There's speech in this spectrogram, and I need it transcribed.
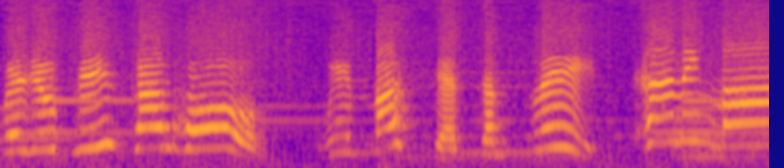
Will you please come home? We must get some sleep. Coming, Mom.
